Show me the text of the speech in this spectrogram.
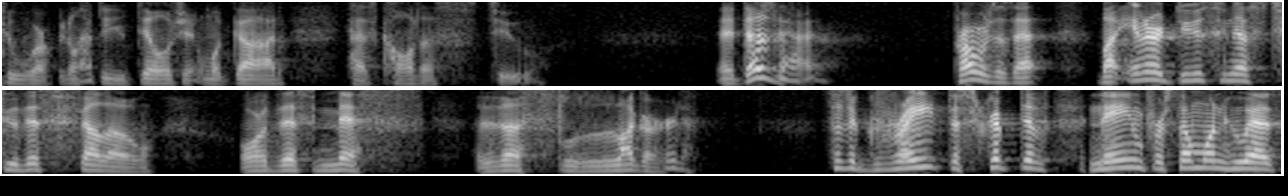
to work. We don't have to be diligent in what God has called us to. And it does that. Proverbs does that by introducing us to this fellow or this miss, the sluggard. Such a great descriptive name for someone who has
